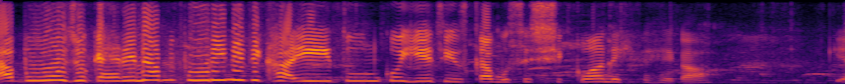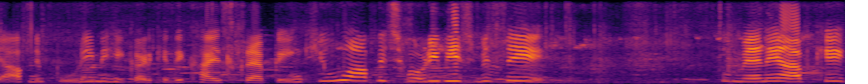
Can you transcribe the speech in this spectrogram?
अब वो जो कह रहे ना, आपने पूरी नहीं दिखाई तो उनको ये चीज़ का मुझसे शिकवा नहीं रहेगा कि आपने पूरी नहीं करके दिखाई स्क्रैपिंग क्यों? आपने छोड़ी बीच में से। तो मैंने आपके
